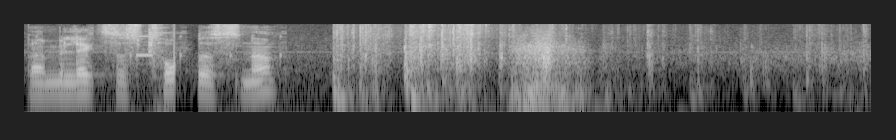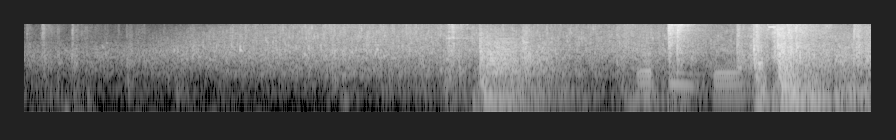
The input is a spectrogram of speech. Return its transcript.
Beim mir des Todes, ne? Wird ein Bild.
